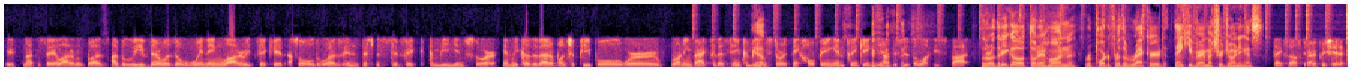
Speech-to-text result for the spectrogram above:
It's not to say a lot of a buzz. I believe there was a winning lottery ticket sold was in a specific convenience store. And because of that, a bunch of people were running back to that same convenience yep. store, think, hoping and thinking, you know, this is the lucky spot. Rodrigo Torrejon, reporter for The Record, thank you very much much for joining us. Thanks, Oscar. I appreciate it.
